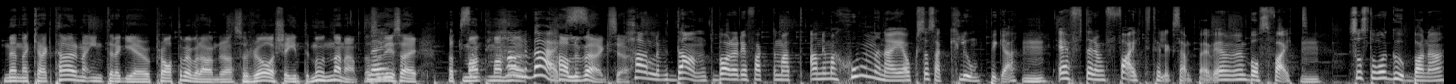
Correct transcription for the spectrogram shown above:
Men när karaktärerna interagerar och pratar med varandra så rör sig inte munnarna. Alltså Nej. det är så här att man, man halvvägs. Har, halvvägs, ja. Halvdant, bara det faktum att animationerna är också så klumpiga. Mm, Efter en fight till exempel, en bossfight, mm. så står gubbarna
